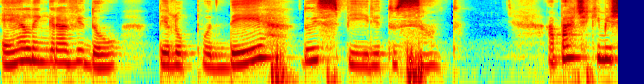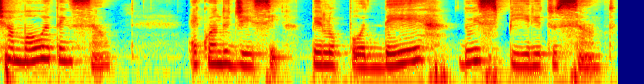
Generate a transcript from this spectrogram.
ela engravidou pelo poder do Espírito Santo. A parte que me chamou a atenção é quando disse pelo poder do Espírito Santo.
